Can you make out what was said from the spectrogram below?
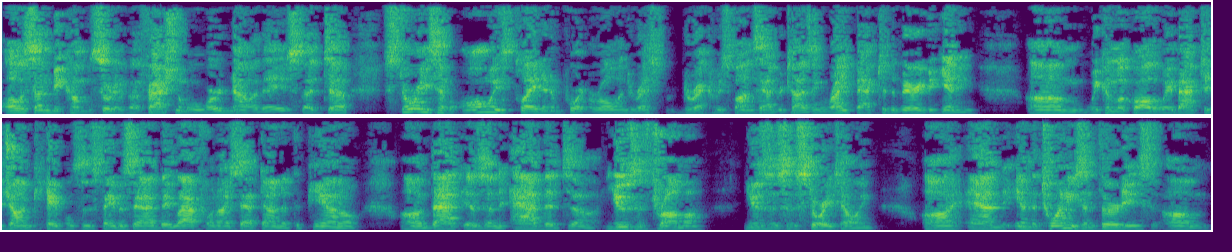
all of a sudden become sort of a fashionable word nowadays. But uh, stories have always played an important role in direct, direct response advertising, right back to the very beginning. Um, we can look all the way back to John Caples' famous ad, "They laughed when I sat down at the piano." Uh, that is an ad that uh, uses drama, uses storytelling. Uh, and in the 20s and 30s, um,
